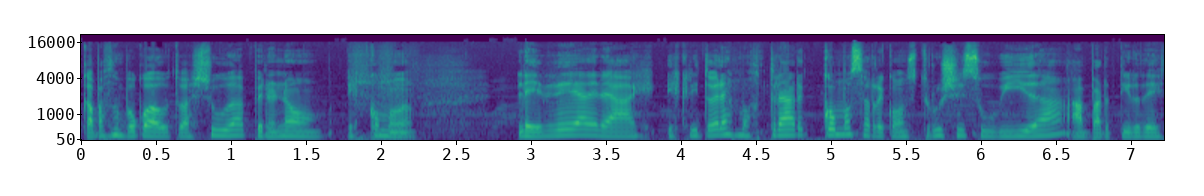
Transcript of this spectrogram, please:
capaz un poco de autoayuda, pero no, es como la idea de la escritora es mostrar cómo se reconstruye su vida a partir de,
